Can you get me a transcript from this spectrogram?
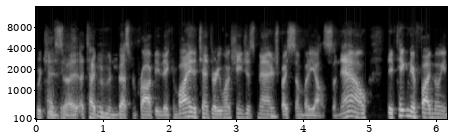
which is a, a, type mm-hmm. of investment property they can buy in a 1031 exchange that's managed by somebody else. So now they've taken their $5 million.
